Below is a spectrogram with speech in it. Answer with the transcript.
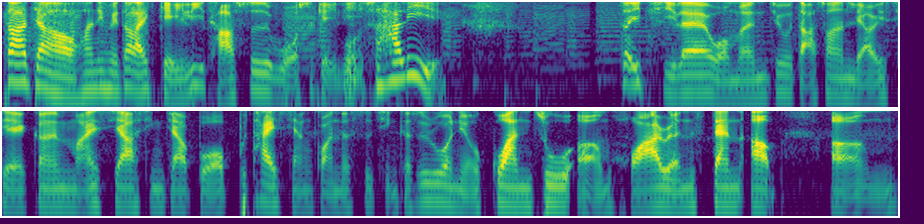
大家好，欢迎回到来给力茶室，我是给力我。是哈利，这一期呢，我们就打算聊一些跟马来西亚、新加坡不太相关的事情。可是如果你有关注嗯华人 stand up 嗯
